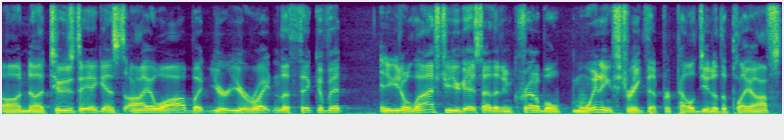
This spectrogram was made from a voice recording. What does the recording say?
on uh, Tuesday against Iowa, but you're you're right in the thick of it and, you know, last year you guys had that incredible winning streak that propelled you into the playoffs.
